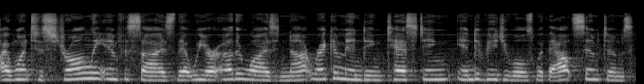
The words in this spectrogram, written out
I want to strongly emphasize that we are otherwise not recommending testing individuals without symptoms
